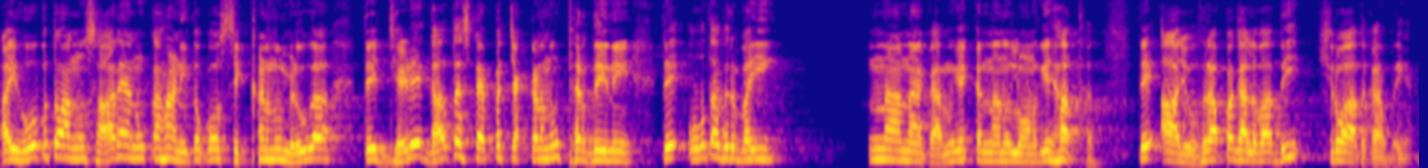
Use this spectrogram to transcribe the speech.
ਆਈ ਹੋਪ ਤੁਹਾਨੂੰ ਸਾਰਿਆਂ ਨੂੰ ਕਹਾਣੀ ਤੋਂ ਕੁਝ ਸਿੱਖਣ ਨੂੰ ਮਿਲੂਗਾ ਤੇ ਜਿਹੜੇ ਗਲਤ ਸਟੈਪ ਚੱਕਣ ਨੂੰ ਫਿਰਦੇ ਨੇ, ਤੇ ਉਹ ਤਾਂ ਫਿਰ ਬਾਈ ਨਾ ਨਾ ਕਰਨਗੇ, ਕੰਨਾਂ ਨੂੰ ਲਾਉਣਗੇ ਹੱਥ। ਤੇ ਆਜੋ ਫਿਰ ਆਪਾਂ ਗੱਲਬਾਤ ਦੀ ਸ਼ੁਰੂਆਤ ਕਰਦੇ ਹਾਂ।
